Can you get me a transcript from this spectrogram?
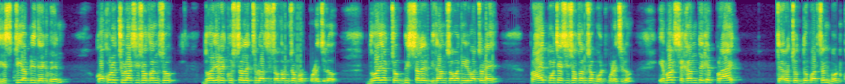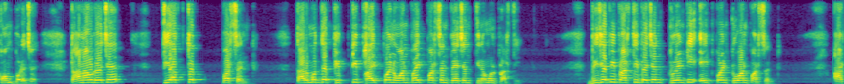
হিস্ট্রি আপনি দেখবেন কখনো চুরাশি শতাংশ দু হাজার একুশ সালে চুরাশি শতাংশ ভোট পড়েছিল দু হাজার চব্বিশ সালের বিধানসভা নির্বাচনে প্রায় পঁচাশি শতাংশ ভোট পড়েছিল, এবার সেখান থেকে প্রায় তেরো চোদ্দ পার্সেন্ট ভোট কম পড়েছে। টার্ন আউট হয়েছে তিয়াত্তর পার্সেন্ট তার মধ্যে fifty five point one five percent পেয়েছেন তৃণমূল প্রার্থী। বিজেপি প্রার্থী পেয়েছেন twenty eight point two one percent আর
